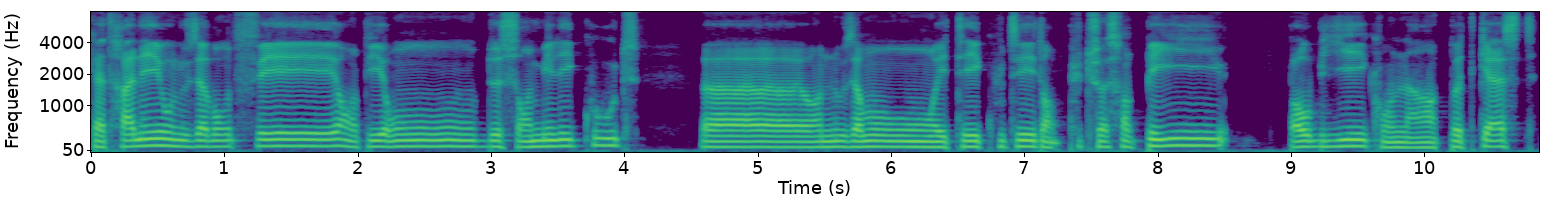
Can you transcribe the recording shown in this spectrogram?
quatre années où nous avons fait environ 200 000 écoutes. Euh, nous avons été écoutés dans plus de 60 pays. Pas oublier qu'on a un podcast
